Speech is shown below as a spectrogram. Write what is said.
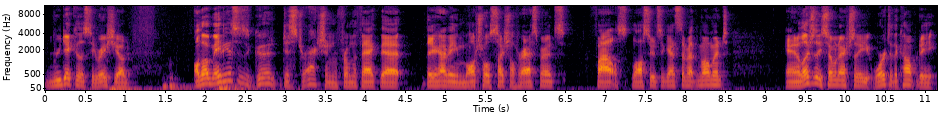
ridiculously ratioed. Although maybe this is a good distraction from the fact that they're having multiple sexual harassment files lawsuits against them at the moment, and allegedly someone actually worked at the company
